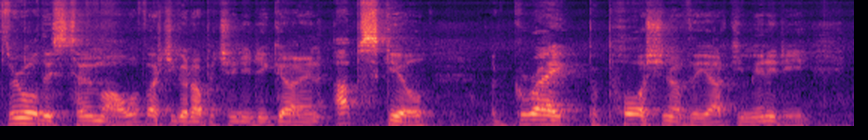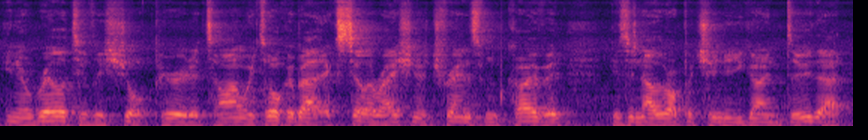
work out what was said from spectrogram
through all this turmoil, we've actually got opportunity to go and upskill a great proportion of the uh, community in a relatively short period of time. We talk about acceleration of trends from COVID. Here's another opportunity to go and do that.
